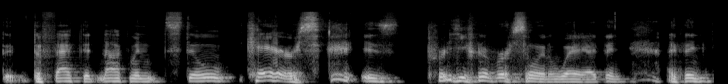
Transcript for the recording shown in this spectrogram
The, the fact that Nachman still cares is pretty universal in a way. I think I think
